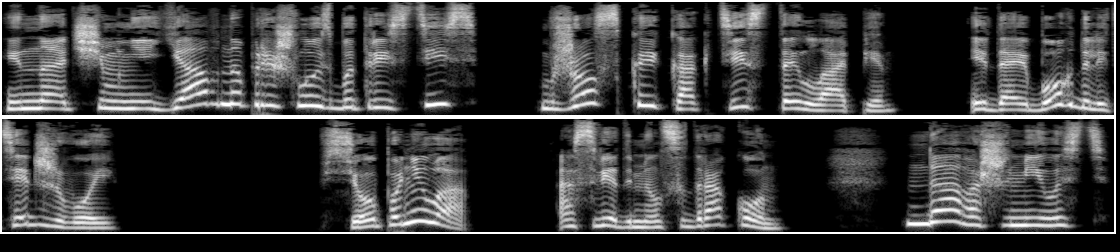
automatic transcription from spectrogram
Иначе мне явно пришлось бы трястись в жесткой когтистой лапе. И дай бог долететь живой. «Все поняла», — осведомился дракон. «Да, ваша милость».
